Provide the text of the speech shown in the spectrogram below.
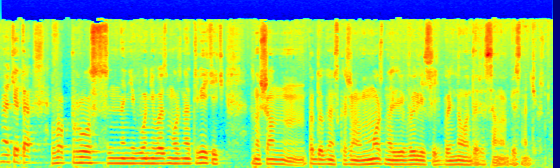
Знаете, это вопрос, на него невозможно ответить, потому что он подобен, скажем, можно ли вылечить больного даже самого безнадежного.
